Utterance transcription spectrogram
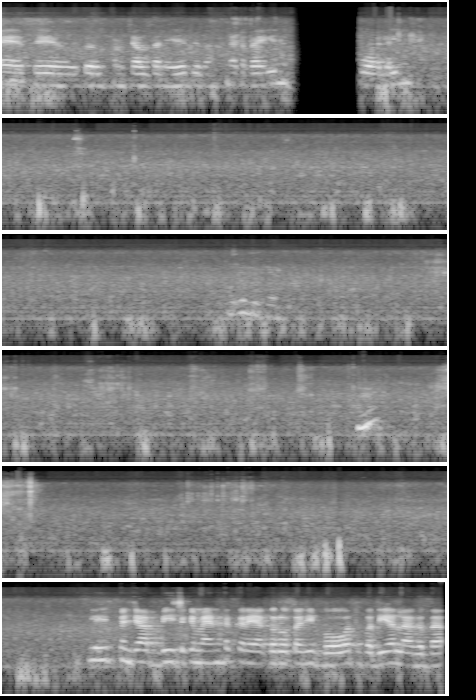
ਇਹ ਤੇ ਉਹ ਤਾਂ ਚੱਲਦਾ ਨਹੀਂ ਇਹ ਤੇ ਨੈਟ ਪੈ ਗਈ ਨੇ ਪਵਾ ਲਈ ਪਲੀਜ਼ ਪੰਜਾਬੀ ਚ ਕਮੈਂਟ ਕਰਿਆ ਕਰੋ ਤਾਂ ਜੀ ਬਹੁਤ ਵਧੀਆ ਲੱਗਦਾ।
